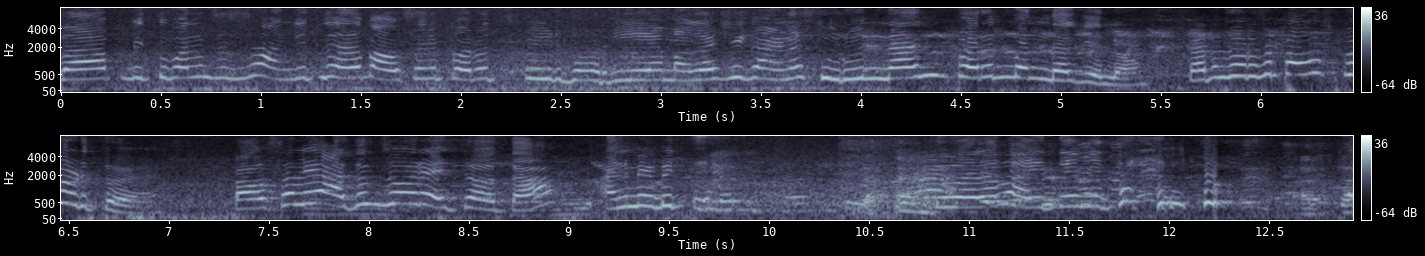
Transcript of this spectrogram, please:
बाप मी तुम्हाला जसं सांगितलं ना पावसाने परत स्पीड धरली आहे मगाशी गाणं सुरून द्या आणि परत बंद केलं. कारण जरासा पाऊस पडतोय. पावसाला आजच जोर यायचा होता. आणि मे बी तुम्हाला माहिती आहे मित्रांनो आता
